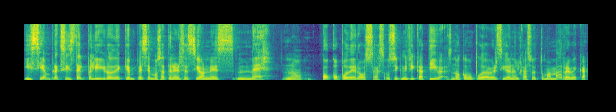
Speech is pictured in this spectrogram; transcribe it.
Y siempre existe el peligro de que empecemos a tener sesiones meh, ¿no? poco poderosas o significativas, ¿no? como pudo haber sido en el caso de tu mamá, Rebeca.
